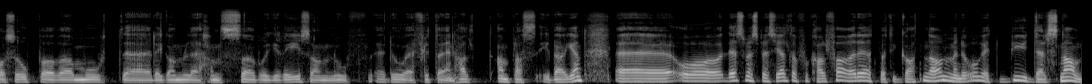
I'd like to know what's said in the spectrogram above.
og så oppover mot eh, det gamle Hansa bryggeri, som nå er flytta en halv annen plass i Bergen. Og det som er spesielt for Kalfaret, det er et gatenavn, men det er òg et bydelsnavn.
